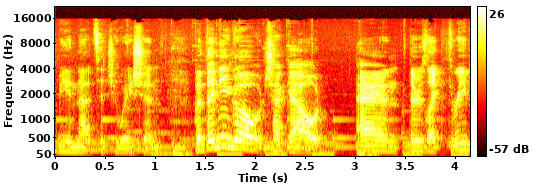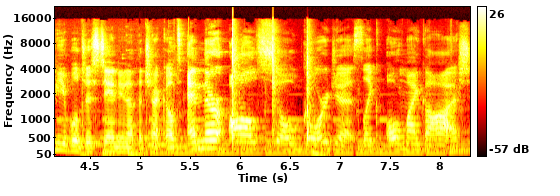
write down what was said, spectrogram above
be in that situation. But then you go check out and there's like three people just standing at the checkouts and they're all so gorgeous. Like, oh my gosh.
